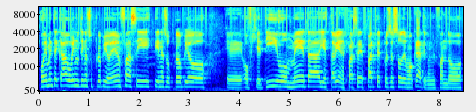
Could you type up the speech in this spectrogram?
obviamente cada gobierno tiene sus propios énfasis, tiene sus propios eh, objetivos, metas, y está bien, es parte, es parte del proceso democrático. En el fondo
